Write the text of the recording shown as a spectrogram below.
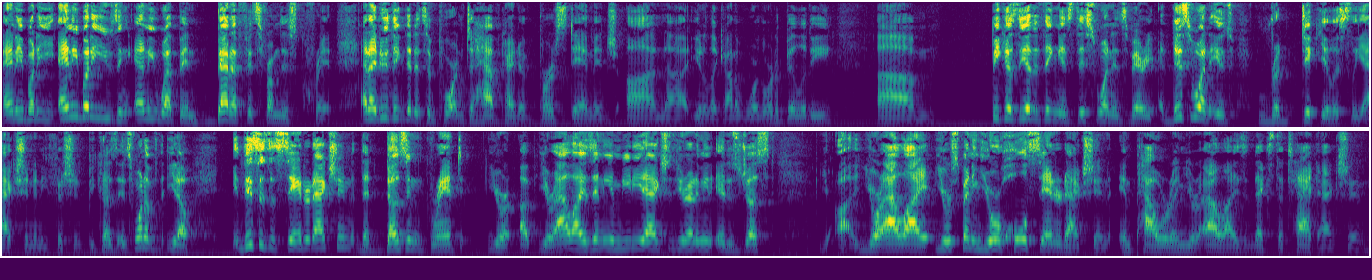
anybody anybody using any weapon benefits from this crit and i do think that it's important to have kind of burst damage on uh, you know like on a warlord ability um, because the other thing is this one is very this one is ridiculously action inefficient because it's one of you know this is a standard action that doesn't grant your uh, your allies any immediate actions you know what i mean it is just uh, your ally you're spending your whole standard action empowering your allies next attack action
